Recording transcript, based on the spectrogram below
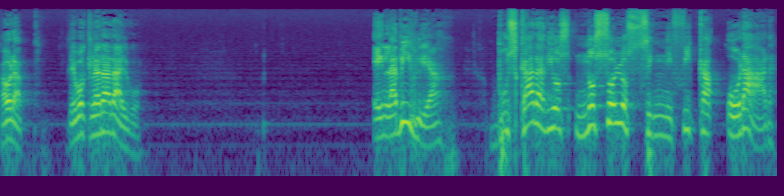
Ahora, debo aclarar algo. En la Biblia, buscar a Dios no solo significa orar,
